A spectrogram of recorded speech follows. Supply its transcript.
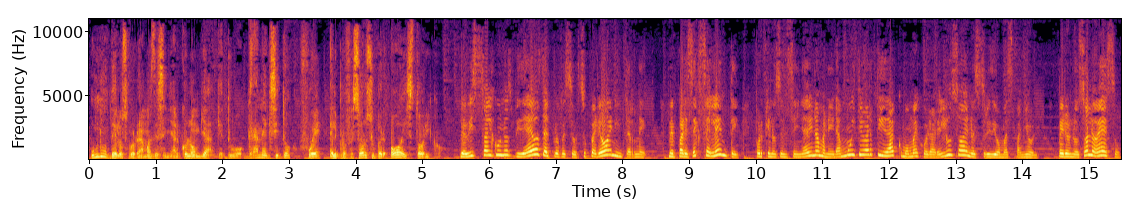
Uno de los programas de Señal Colombia que tuvo gran éxito fue El Profesor Super O Histórico. Yo he visto algunos videos del Profesor Super O en internet. Me parece excelente porque nos enseña de una manera muy divertida cómo mejorar el uso de nuestro idioma español. Pero no solo eso,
